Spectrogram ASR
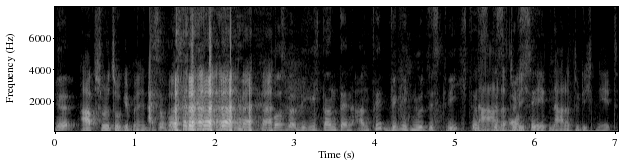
ja. Absolut so gemeint. Also was, was, war wirklich dann dein Antrieb? Wirklich nur das Gewicht? Nein, das natürlich nicht. Nein, natürlich nicht.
